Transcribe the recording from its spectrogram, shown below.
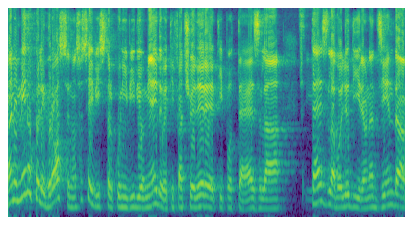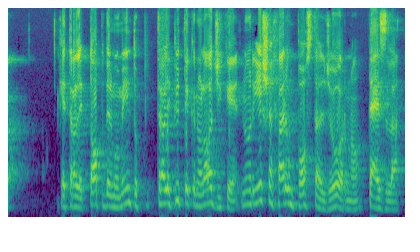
ma nemmeno quelle grosse, non so se hai visto alcuni video miei dove ti faccio vedere tipo Tesla. Sì. Tesla, voglio dire, è un'azienda che è tra le top del momento, tra le più tecnologiche, non riesce a fare un post al giorno. Tesla,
